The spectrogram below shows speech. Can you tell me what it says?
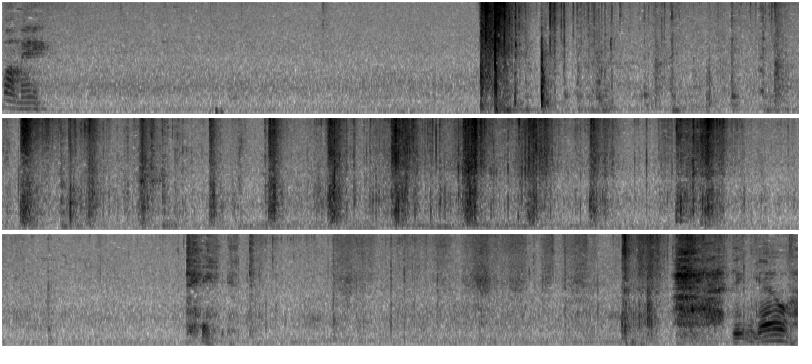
Come on, Manny. Didn't go.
